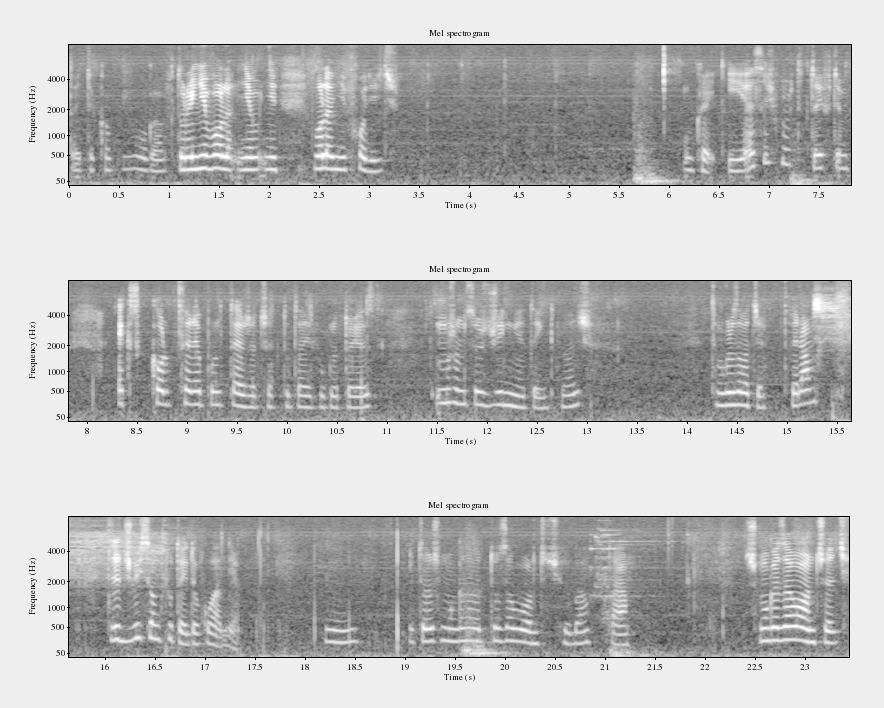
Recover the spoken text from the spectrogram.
tutaj taka podłoga, w której nie wolę, nie, nie, wolę nie wchodzić. Okej, i jesteśmy tutaj w tym Escort teleporterze, czy tutaj w ogóle to jest. Możemy sobie dźwignię tęknąć. To w ogóle zobaczcie, otwieram. Te drzwi są tutaj dokładnie. Mm. I to już mogę nawet tu załączyć chyba. Tak. Już mogę załączyć.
